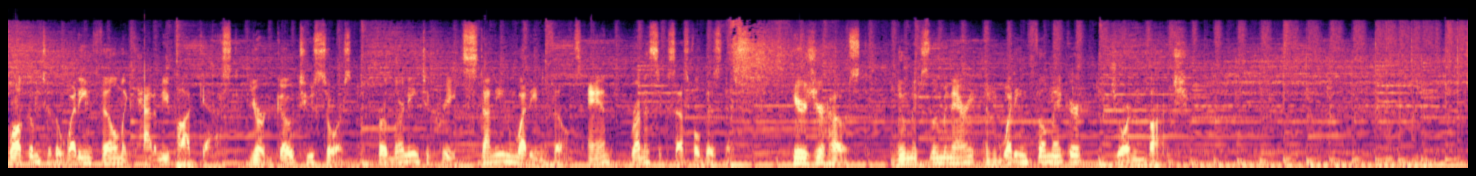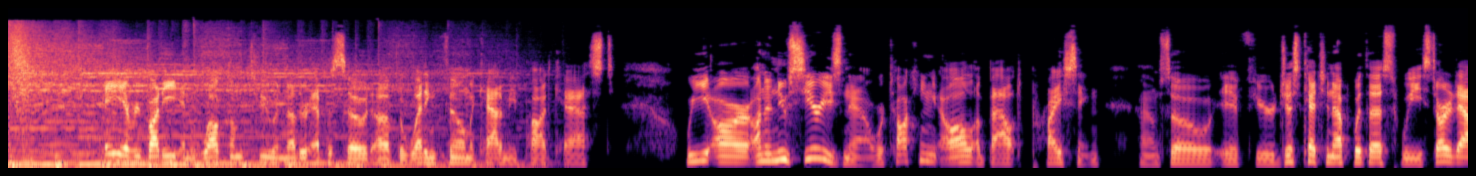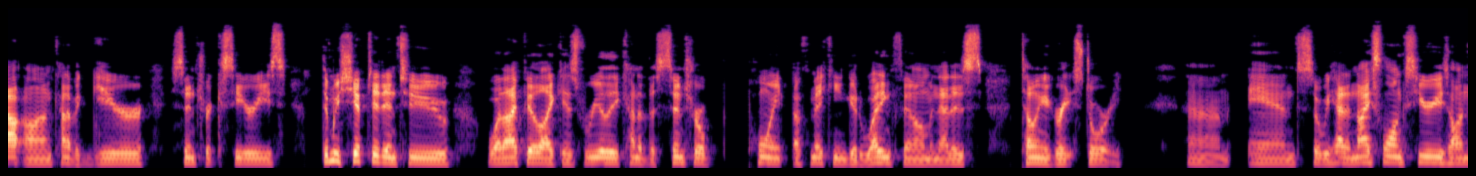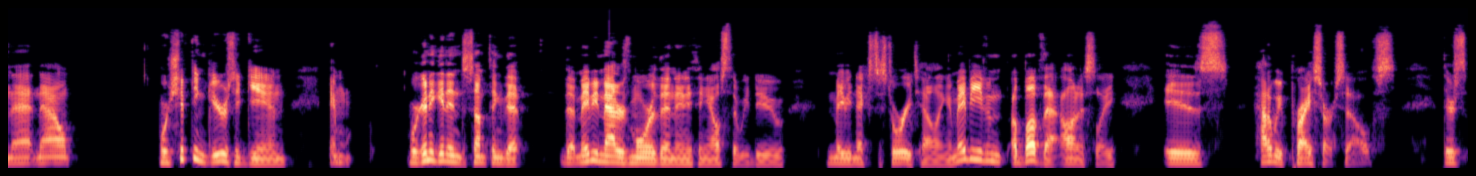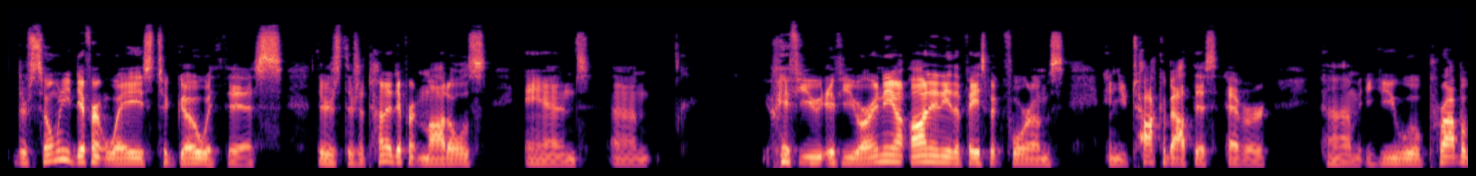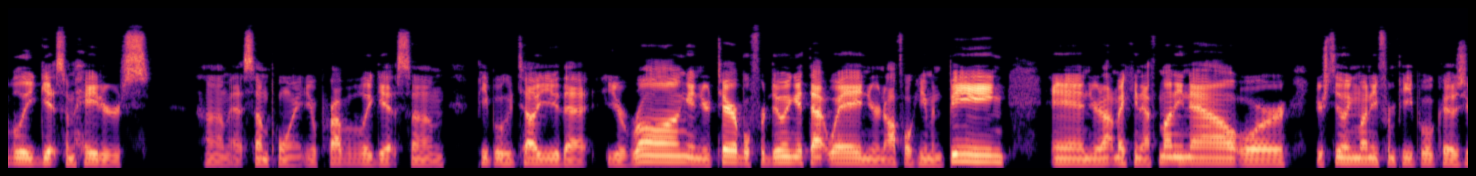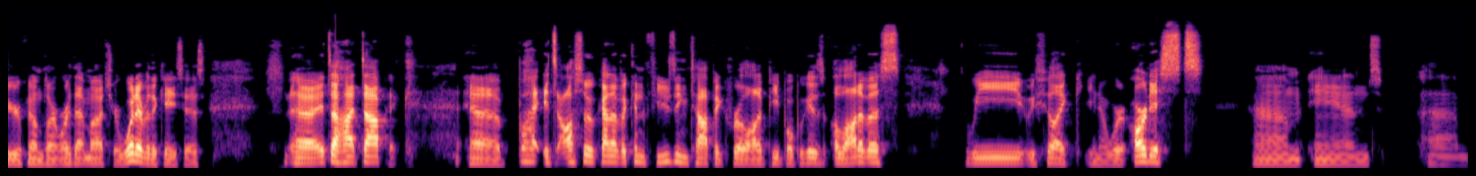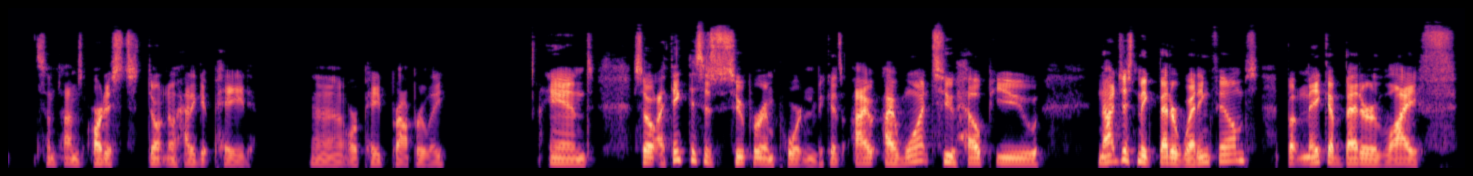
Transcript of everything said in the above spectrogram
Welcome to the Wedding Film Academy podcast, your go to source for learning to create stunning wedding films and run a successful business. Here's your host, Lumix luminary and wedding filmmaker, Jordan Bunch. Hey, everybody, and welcome to another episode of the Wedding Film Academy podcast. We are on a new series now. We're talking all about pricing. Um, so, if you're just catching up with us, we started out on kind of a gear centric series. Then we shifted into what I feel like is really kind of the central point of making a good wedding film, and that is telling a great story. Um, and so we had a nice long series on that. Now we're shifting gears again, and we're going to get into something that that maybe matters more than anything else that we do, maybe next to storytelling, and maybe even above that. Honestly, is how do we price ourselves? There's there's so many different ways to go with this. There's there's a ton of different models, and um, if you if you are any on any of the Facebook forums and you talk about this ever, um, you will probably get some haters um, at some point. You'll probably get some people who tell you that you're wrong and you're terrible for doing it that way and you're an awful human being and you're not making enough money now or you're stealing money from people because your films aren't worth that much or whatever the case is. Uh, it's a hot topic. Uh, but it's also kind of a confusing topic for a lot of people because a lot of us we we feel like you know we're artists um, and um, sometimes artists don't know how to get paid uh, or paid properly. And so I think this is super important because I, I want to help you not just make better wedding films, but make a better life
